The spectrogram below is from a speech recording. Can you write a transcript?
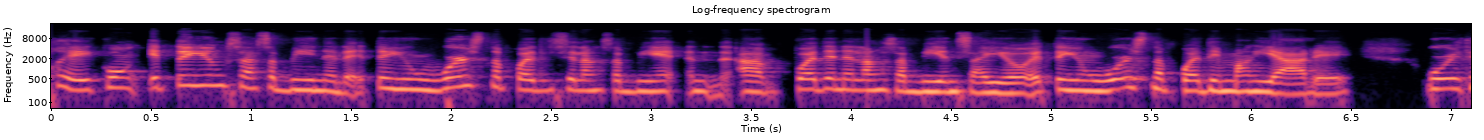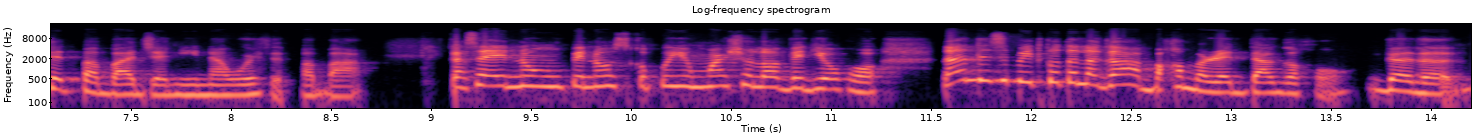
okay, kung ito yung sasabihin nila, ito yung worst na pwede silang sabihin, uh, pwede nilang sabihin sa'yo, ito yung worst na pwede mangyari, worth it pa ba, Janina? Worth it pa ba? Kasi nung pinost ko po yung martial law video ko, na-anticipate ko talaga, baka ma-red tag ako. Ganun.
